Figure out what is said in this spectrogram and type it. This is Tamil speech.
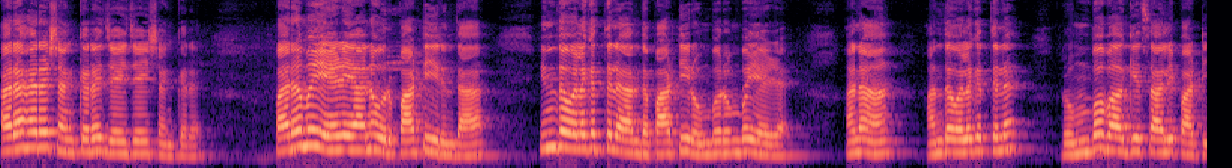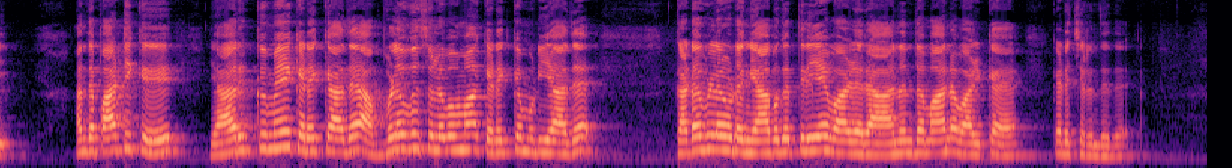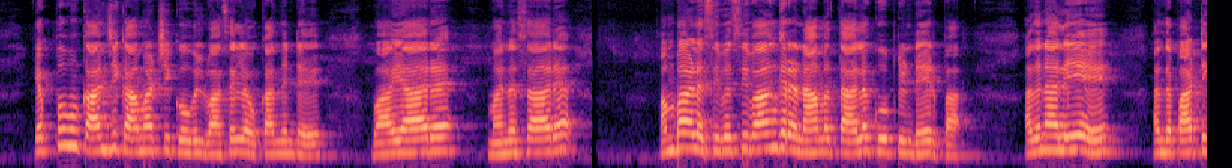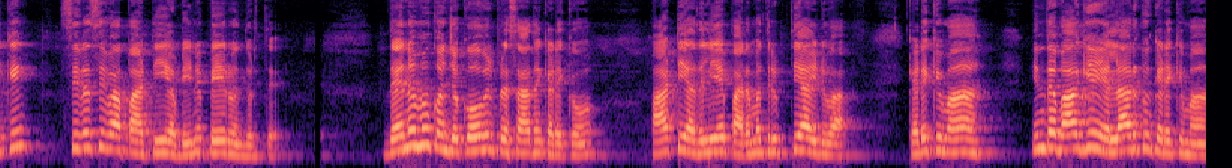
ஹரஹர சங்கர ஜெய ஜெய சங்கர. பரம ஏழையான ஒரு பாட்டி இருந்தா இந்த உலகத்தில் அந்த பாட்டி ரொம்ப ரொம்ப ஏழை. ஆனால் அந்த உலகத்தில் ரொம்ப பாக்கியசாலி பாட்டி. அந்த பாட்டிக்கு யாருக்குமே கிடைக்காத அவ்வளவு சுலபமாக கிடைக்க முடியாத கடவுளோட ஞாபகத்திலேயே வாழற ஆனந்தமான வாழ்க்கை கிடைச்சிருந்தது. எப்பவும் காஞ்சி காமாட்சி கோவில் வாசலில் உட்காந்துட்டு வாயார மனசார. அம்பாளை சிவசிவாங்கிற நாமத்தால் கூப்பிட்டுட்டே இருப்பா. அதனாலேயே அந்த பாட்டிக்கு சிவசிவா பாட்டி அப்படின்னு பேர் வந்துடுது தினமும் கொஞ்சம் கோவில் பிரசாதம் கிடைக்கும். பாட்டி அதுலேயே பரம திருப்தி ஆயிடுவா. கிடைக்குமா? இந்த பாக்கியம் எல்லாருக்கும் கிடைக்குமா?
